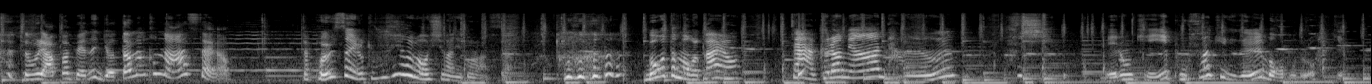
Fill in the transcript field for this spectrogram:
그래서 우리 아빠 배는 여따만큼 나왔어요. 자, 벌써 이렇게 후식을 먹을 시간이 돌아왔어요. 뭐부터 먹을까요? 자, 그러면 다음 후식 메론 케이크, 복숭아 케이크를 먹어보도록 할게요.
